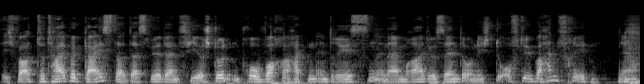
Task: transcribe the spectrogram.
ich war total begeistert, dass wir dann vier Stunden pro Woche hatten in Dresden in einem Radiosender und ich durfte über Hanf reden. Ja.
